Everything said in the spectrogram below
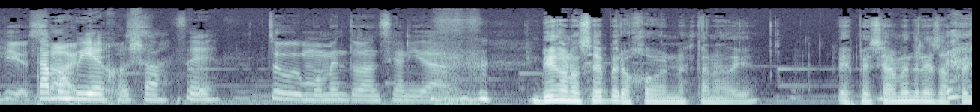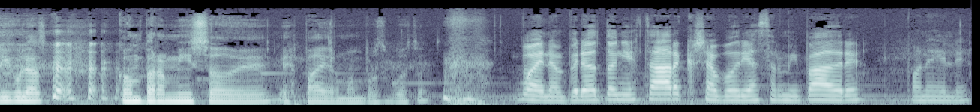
10 Estamos años. viejos ya, sí. Tuve un momento de ancianidad. Viejo no sé, pero joven no está nadie. Especialmente en esas películas con permiso de Spider-Man, por supuesto. bueno, pero Tony Stark ya podría ser mi padre. Ponele.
